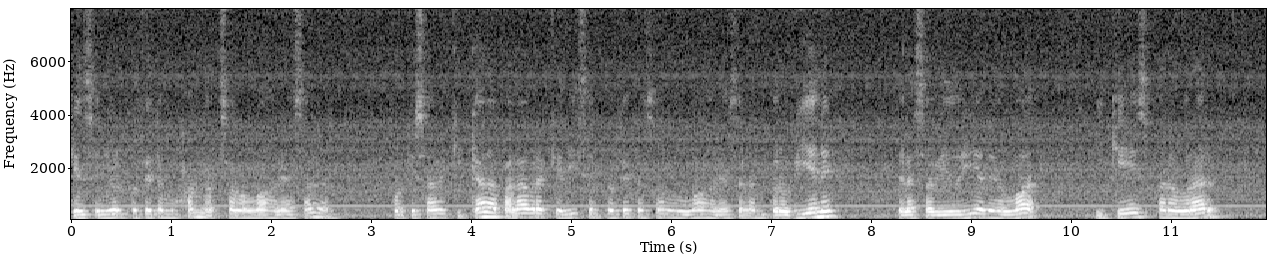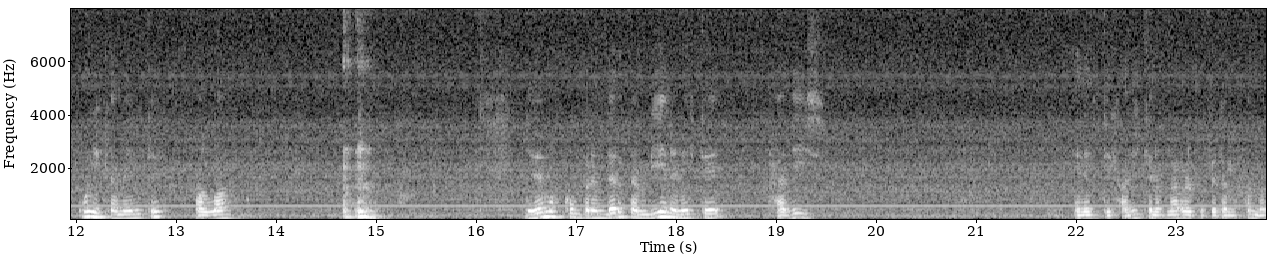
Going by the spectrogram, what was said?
que enseñó el profeta Muhammad sallallahu alaihi wasallam, porque sabe que cada palabra que dice el profeta sallallahu alaihi wasallam proviene de la sabiduría de Allah y que es para adorar únicamente a Allah. Debemos comprender también en este hadith, en este hadith que nos narra el profeta Muhammad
